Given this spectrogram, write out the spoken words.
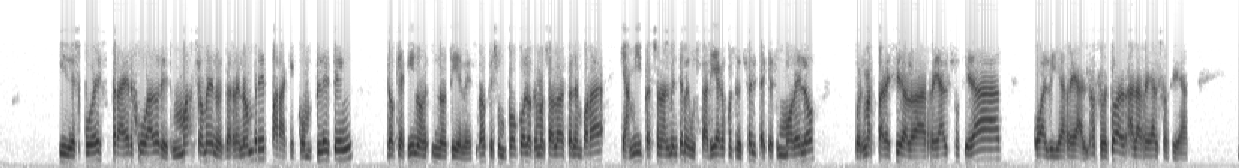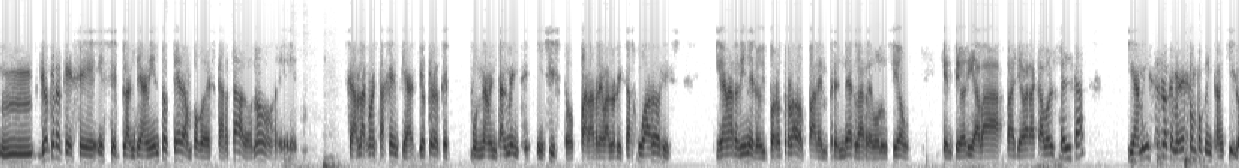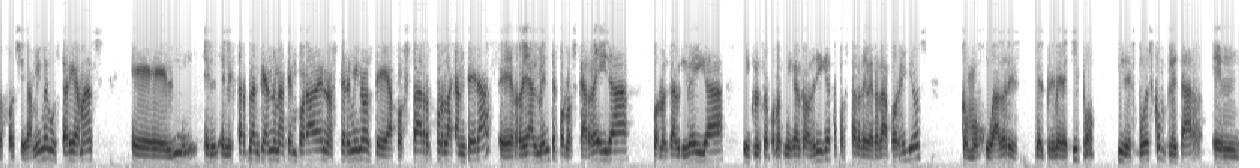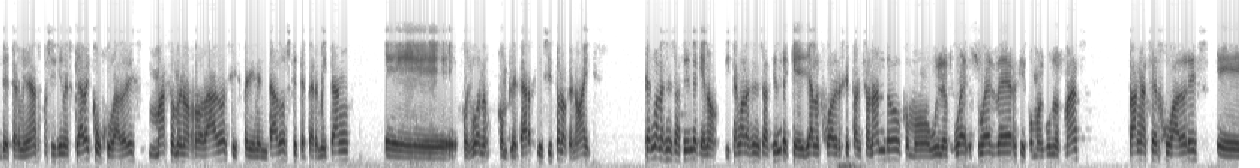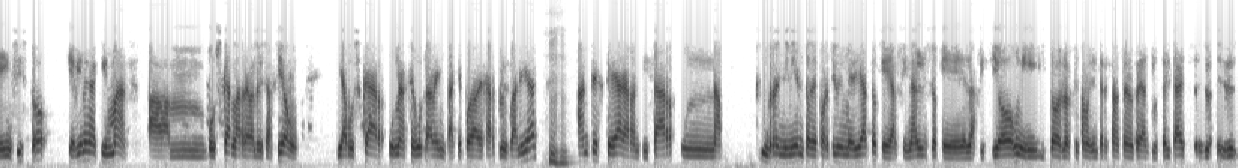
y después traer jugadores más o menos de renombre para que completen lo que aquí no, no tienes, ¿no? que es un poco lo que hemos hablado esta temporada, que a mí personalmente me gustaría que fuese el Celta, que es un modelo pues más parecido a la Real Sociedad o al Villarreal, ¿no? sobre todo a la Real Sociedad. Mm, yo creo que ese, ese planteamiento queda un poco descartado, ¿no? Eh, se habla con esta agencia, yo creo que fundamentalmente, insisto, para revalorizar jugadores y ganar dinero y por otro lado para emprender la revolución que en teoría va, a llevar a cabo el Celta. Y a mí eso es lo que me deja un poco intranquilo, José. A mí me gustaría más eh, el, estar planteando una temporada en los términos de apostar por la cantera, eh, realmente por los Carreira, por los Gabri Veiga, incluso por los Miguel Rodríguez, apostar de verdad por ellos como jugadores del primer equipo y después completar en determinadas posiciones clave con jugadores más o menos rodados y experimentados que te permitan eh, pues bueno, completar, insisto, lo que no hay. Tengo la sensación de que no, y tengo la sensación de que ya los jugadores que están sonando, como Willis Swedberg y como algunos más, van a ser jugadores, eh, insisto, que vienen aquí más a um, buscar la revalorización y a buscar una segunda venta que pueda dejar plusvalías antes que a garantizar un rendimiento deportivo inmediato que al final es lo que la afición y, todos los que estamos interesados en el Real Club Celta es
